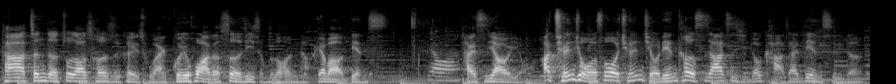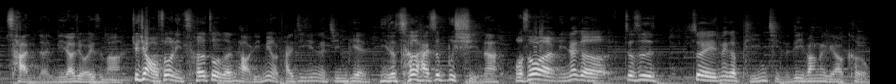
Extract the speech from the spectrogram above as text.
它真的做到车子可以出来，规划的设计什么都很好，要不要有电池？要啊，还是要有。啊，全球我说全球连特斯拉自己都卡在电池的产能，你了解我意思吗？就像我说你车做的很好，里面有台积电的晶片，你的车还是不行啊。我说了，你那个就是最那个瓶颈的地方，那个要克服。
